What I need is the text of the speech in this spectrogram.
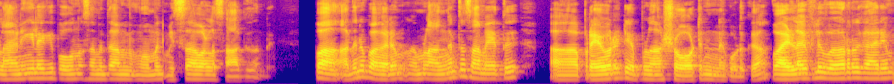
പ്ലാനിങ്ങിലേക്ക് പോകുന്ന സമയത്ത് ആ മൊമെന്റ് മിസ്സാവാനുള്ള സാധ്യത ഉണ്ട് അപ്പോൾ അതിന് പകരം നമ്മൾ അങ്ങനത്തെ സമയത്ത് പ്രയോറിറ്റി എപ്പോഴും ആ ഷോട്ടിന് തന്നെ കൊടുക്കുക. വൈൽഡ് ലൈഫിൽ വേറൊരു കാര്യം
